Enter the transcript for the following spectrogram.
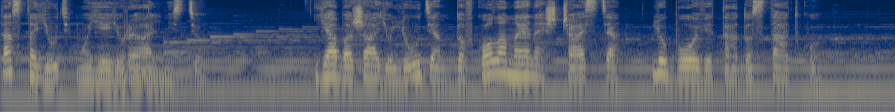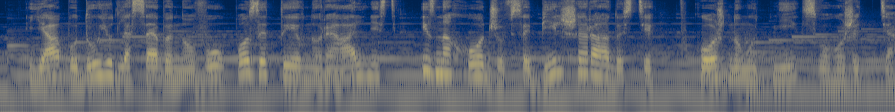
та стають моєю реальністю. Я бажаю людям довкола мене щастя, любові та достатку. Я будую для себе нову позитивну реальність і знаходжу все більше радості в кожному дні свого життя.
